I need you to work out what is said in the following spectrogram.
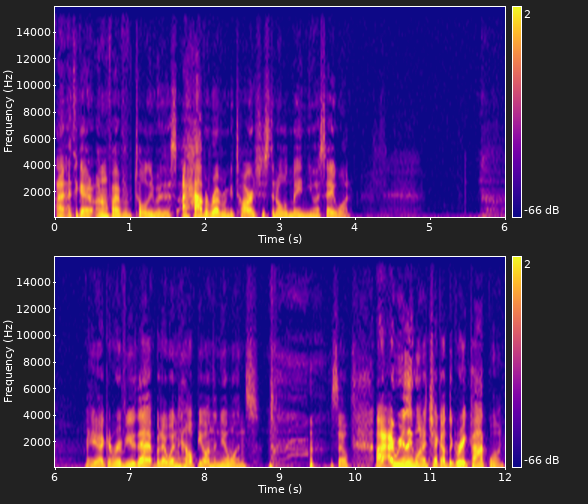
I, I think I, I, don't know if I've ever told anybody this. I have a Reverend guitar. It's just an old Made in USA one. Maybe I can review that, but I wouldn't help you on the new ones. so I, I really want to check out the Greg Koch one.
